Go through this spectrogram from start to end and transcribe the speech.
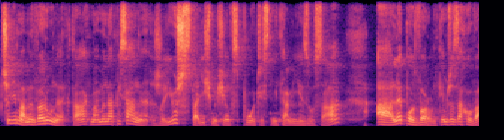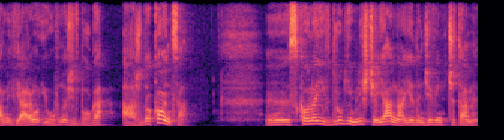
Czyli mamy warunek, tak? Mamy napisane, że już staliśmy się współuczestnikami Jezusa, ale pod warunkiem, że zachowamy wiarę i ufność w Boga aż do końca. Y, z kolei w drugim liście Jana 1,9 czytamy:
